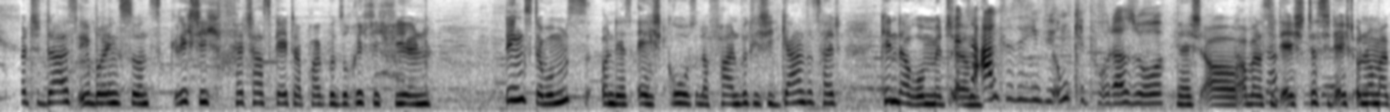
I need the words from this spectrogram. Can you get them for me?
Leute, da ist übrigens so ein richtig fetter Skaterpark mit so richtig vielen Dingsdabums. Und der ist echt groß und da fahren wirklich die ganze Zeit Kinder rum mit. Ich hätte Ähm, Angst, dass ich irgendwie umkippe oder so. ja, ich auch. Aber das sieht echt, das sieht echt unnormal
